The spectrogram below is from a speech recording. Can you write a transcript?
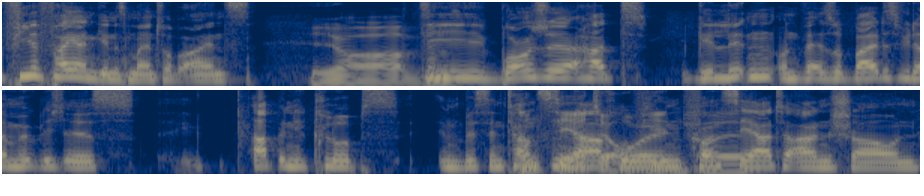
Viel feiern gehen ist mein Top 1. ja, wenn Die Branche hat gelitten und wer- sobald es wieder möglich ist, ab in die Clubs, ein bisschen tanzen Konzerte nachholen, jeden Fall. Konzerte anschauen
